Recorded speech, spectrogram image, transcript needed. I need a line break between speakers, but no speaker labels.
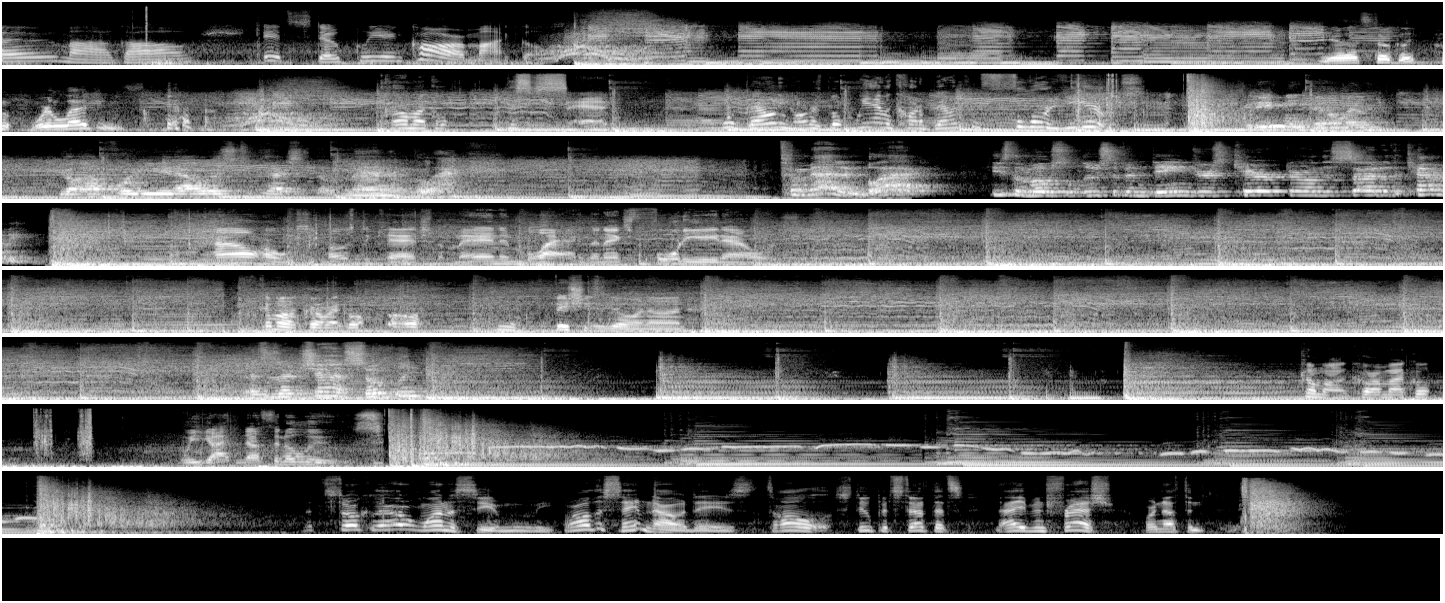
Oh my gosh, it's Stokely and Carmichael.
Yeah, that's Stokely. We're legends.
Carmichael, this is sad. We're bounty hunters, but we haven't caught a bounty in four years.
Good evening, gentlemen. Y'all have 48 hours to catch the man in black.
The man in black? He's the most elusive and dangerous character on this side of the county.
How are we supposed to catch the man in black in the next 48 hours? Come on, Carmichael. Oh, something fishy's going on.
This is our chance, Stokely.
Come on, Carmichael. We got nothing to lose.
But Stokely, I don't want to see a movie. We're all the same nowadays. It's all stupid stuff that's not even fresh or nothing.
